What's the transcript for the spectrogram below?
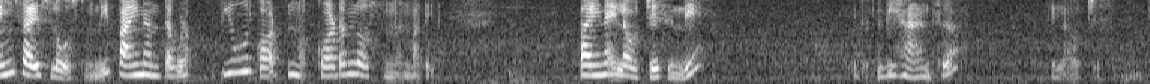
ఎం సైజ్లో వస్తుంది. పైన అంతా కూడా ప్యూర్ కాటన్ కాటన్లో వస్తుంది అనమాట ఇది. పైన ఇలా వచ్చేసింది. ఇది ఇవి హ్యాండ్స్. ఇలా వచ్చేసింది అంత.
